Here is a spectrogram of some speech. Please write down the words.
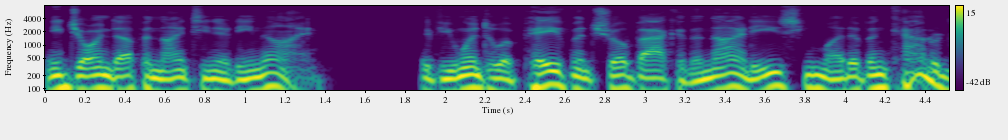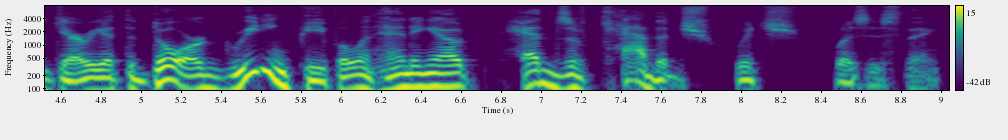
He joined up in 1989. If you went to a pavement show back in the 90s, you might have encountered Gary at the door greeting people and handing out heads of cabbage, which was his thing.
